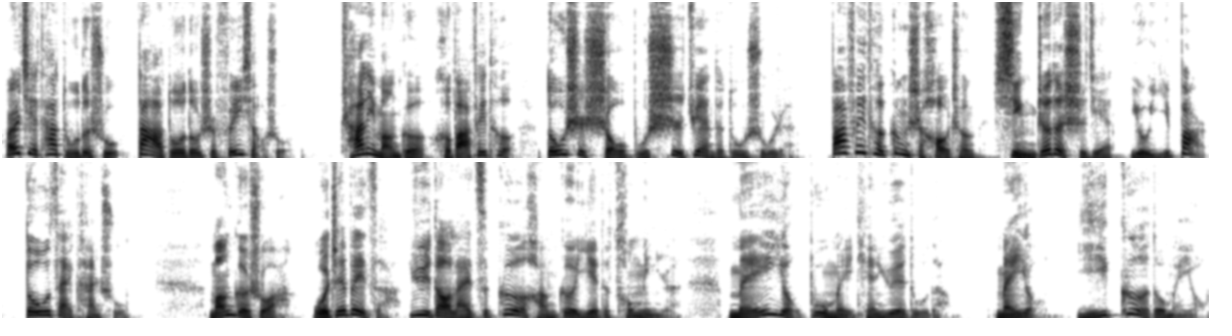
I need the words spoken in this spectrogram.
而且他读的书大多都是非小说。查理芒格和巴菲特都是手不释卷的读书人，巴菲特更是号称醒着的时间有一半都在看书。芒格说啊，我这辈子啊遇到来自各行各业的聪明人，没有不每天阅读的，没有一个都没有。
